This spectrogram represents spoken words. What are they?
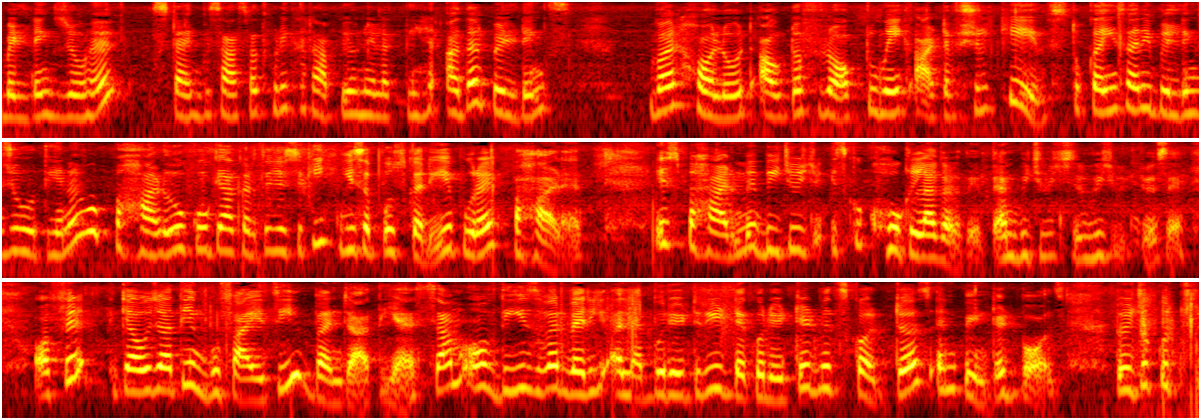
बिल्डिंग्स जो हैं उस टाइम के साथ साथ थोड़ी ख़राब भी होने लगती हैं। Other buildings were hollowed out of rock to make artificial caves तो कई सारी बिल्डिंग्स जो होती है ना, वो पहाड़ों को क्या करते हैं? जैसे कि ये सपोज़ करिए पूरा एक पहाड़ है। इस पहाड़ में बीच बीच इसको खोखला कर देते हैं बीच बीच बीच बीच से। और फिर क्या हो जाती है? गुफाएँ सी बन जाती हैं। Some of these were very elaborately decorated with sculptures and painted walls तो ये जो कुछ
